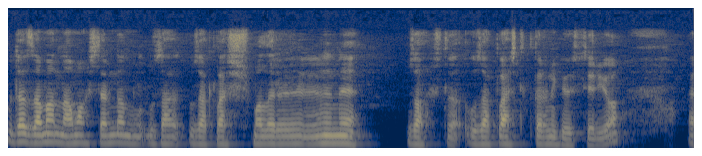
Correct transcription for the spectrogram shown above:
bu da zamanla amaçlarından uza- uzaklaşmalarını uzak- uzaklaştıklarını gösteriyor. Ee,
